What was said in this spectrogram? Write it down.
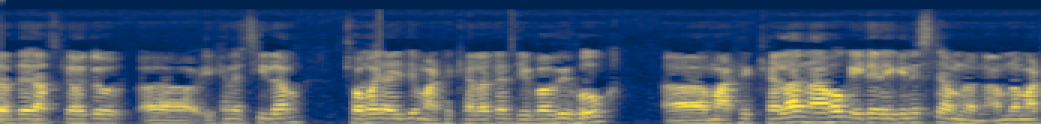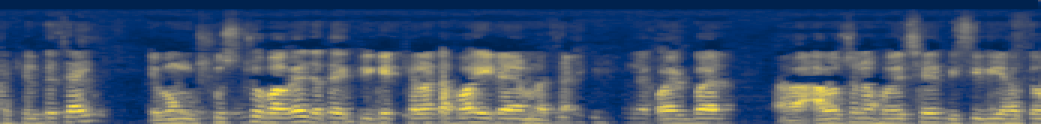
যাদের আজকে হয়তো এখানে ছিলাম, সবাই চাই যে মাঠে খেলাটা যেভাবে হোক মাঠে খেলা না হোক এটার এগেনস্টে আমরা না। আমরা মাঠে খেলতে চাই। এবং সুষ্ঠুভাবে যাতে ক্রিকেট খেলাটা হয়, এটাই আমরা চাই। কয়েকবার আলোচনা হয়েছে, বিসিবি হয়তো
